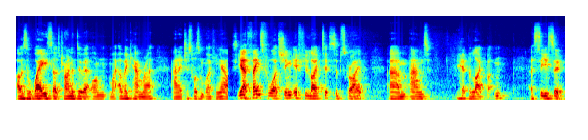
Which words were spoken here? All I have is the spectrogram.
I was away, so I was trying to do it on my other camera, and it just wasn't working out. So yeah, thanks for watching. If you liked it, subscribe um, and hit the like button. Uh, see you soon.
